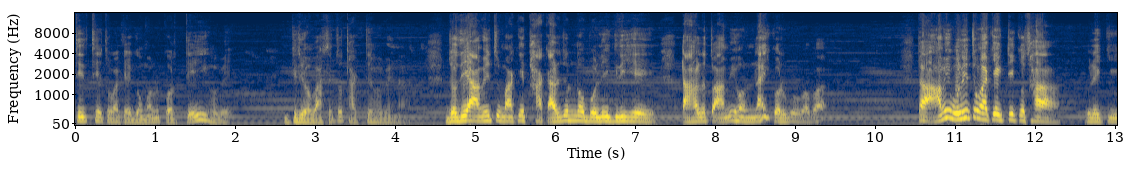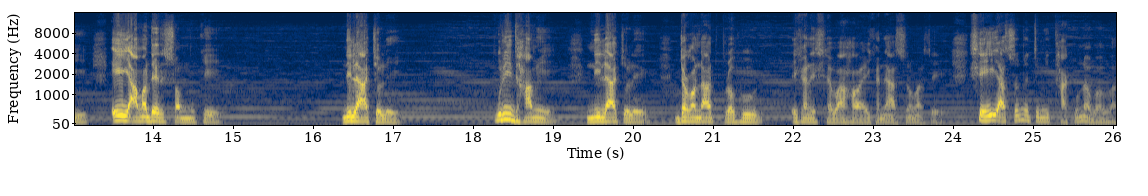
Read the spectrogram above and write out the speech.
তীর্থে তোমাকে গমন করতেই হবে। গৃহবাসে তো থাকতে হবে না। যদি আমি তোমাকে থাকার জন্য বলি গৃহে, তাহলে তো আমি অন্যায় করব বাবা। তা আমি বলি তোমাকে একটি কথা, বলে কি, এই আমাদের সম্মুখে নীলাচলে, পুরী ধামে নীলাচলে জগন্নাথ প্রভুর এখানে সেবা হয়, এখানে আশ্রম আছে। সেই আশ্রমে তুমি থাকো না বাবা।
